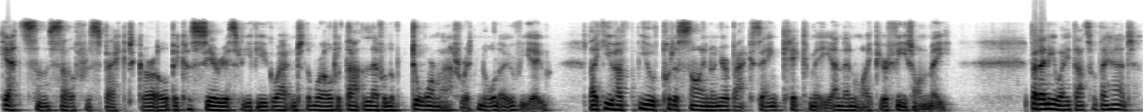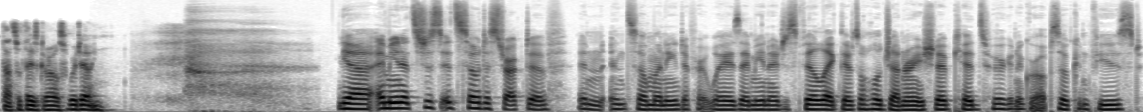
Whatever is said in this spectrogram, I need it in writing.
Get some self-respect girl because seriously if you go out into the world with that level of doormat written all over you like you have you have put a sign on your back saying kick me and then wipe your feet on me. But anyway, that's what they had. That's what those girls were doing. Yeah, I mean it's just it's so destructive in in so many different ways. I mean, I just feel like there's a whole generation of kids who are going to grow up so confused.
